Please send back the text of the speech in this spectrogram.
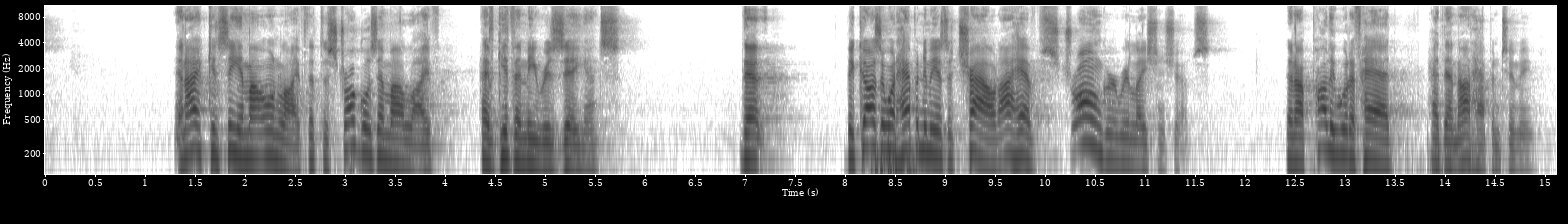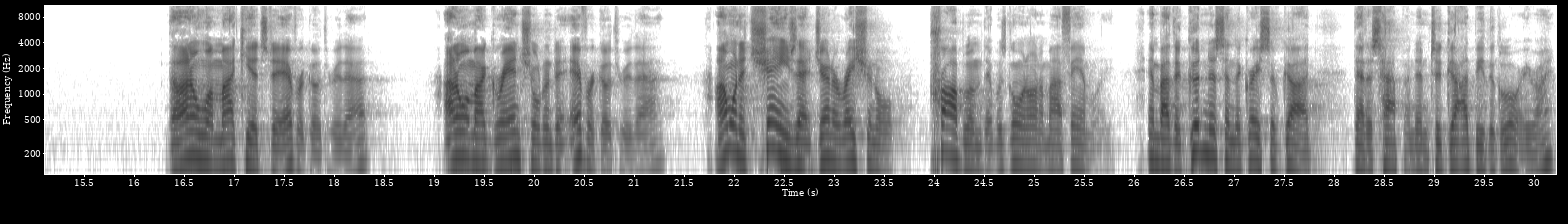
And I can see in my own life that the struggles in my life have given me resilience. That because of what happened to me as a child, I have stronger relationships than I probably would have had had that not happened to me. That I don't want my kids to ever go through that. I don't want my grandchildren to ever go through that. I want to change that generational problem that was going on in my family. And by the goodness and the grace of God, that has happened. And to God be the glory, right?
